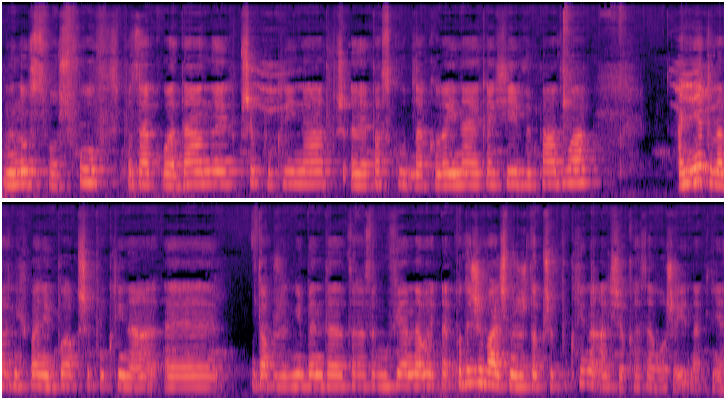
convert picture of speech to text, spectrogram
mnóstwo szwów pozakładanych, przepuklina, prze- e, paskudna kolejna jakaś jej wypadła. A nie, to nawet nie, chyba nie była przepuklina. e, Dobrze, nie będę teraz tak mówiła. No, podejrzewaliśmy, że to przepuklina, ale się okazało, że jednak nie.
